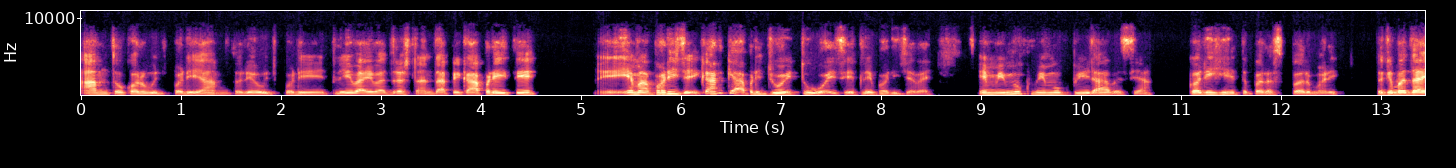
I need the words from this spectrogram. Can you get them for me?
આમ તો કરવું જ પડે, આમ તો રહેવું જ પડે. એટલે એવા એવા દ્રષ્ટાંત આપે કે આપણે તે એમાં ભળી જાય કારણ કે આપણે જોઈતું હોય છે એટલે ભળી જવાય. એ વિમુખ વિમુખ ભીડ આવે છે આ. કરી હેત પરસ્પર મળી. તો કે બધા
